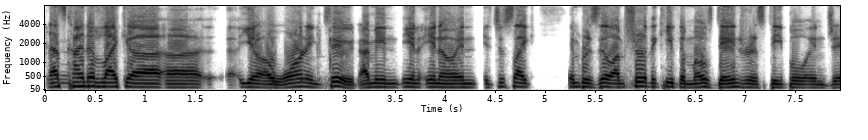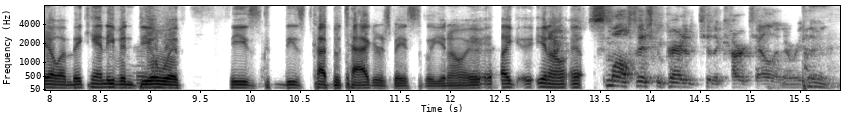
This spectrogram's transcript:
That's kind of like a, a, you know a warning too. I mean, you know, you know, and it's just like in Brazil, I'm sure they keep the most dangerous people in jail, and they can't even deal with these these type of taggers. Basically, you know, it, like you know, it, small fish compared to the cartel and everything.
